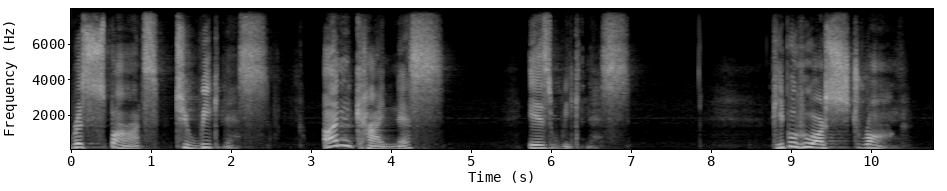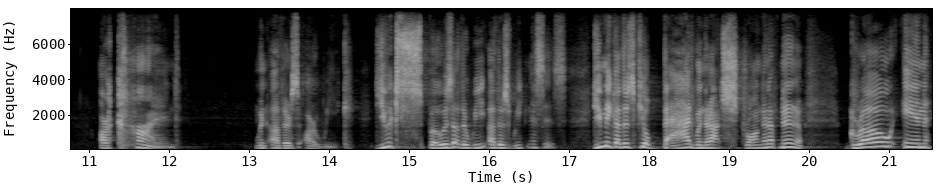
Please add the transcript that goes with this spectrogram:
response to weakness. Unkindness is weakness. People who are strong are kind when others are weak. Do you expose other we- others' weaknesses? Do you make others feel bad when they're not strong enough? No, no, no. Grow in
